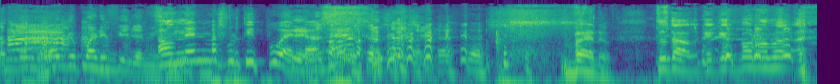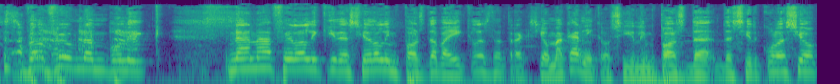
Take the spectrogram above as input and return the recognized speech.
Dono rotllo pare i fill, a mi. El nen m'ha sortit poeta, eh? Bueno, total, que aquest bon home es va fer un embolic anant a fer la liquidació de l'impost de vehicles de tracció mecànica, o sigui, l'impost de, de circulació,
